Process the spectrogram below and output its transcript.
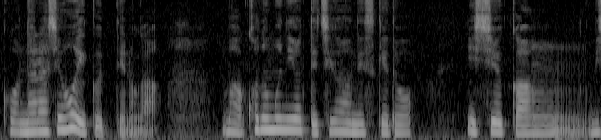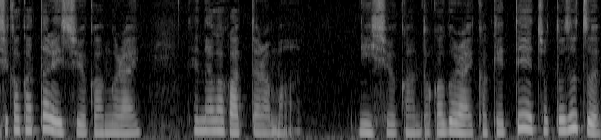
こう慣らし保育っていうのがまあ子供によって違うんですけど1週間短かったら1週間ぐらいで長かったらまあ2週間とかぐらいかけてちょっとずつ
